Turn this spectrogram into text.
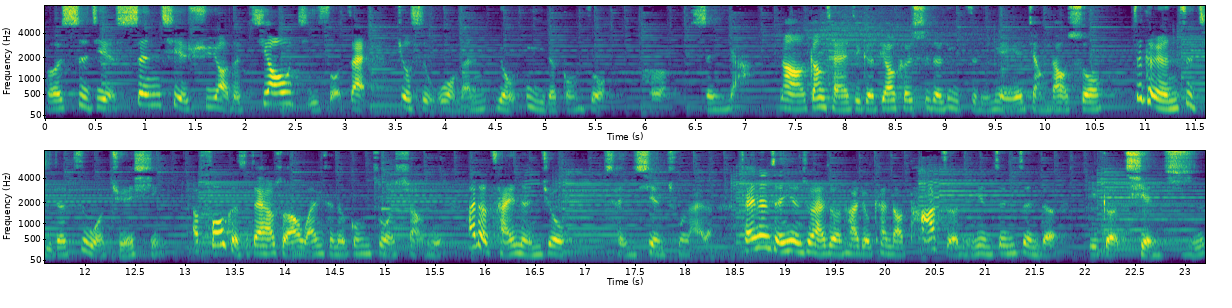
和世界深切需要的交集所在，就是我们有意义的工作和生涯。那刚才这个雕刻师的例子里面也讲到说，这个人自己的自我觉醒。他 focus 在他所要完成的工作上面，他的才能就呈现出来了。才能呈现出来之后，他就看到他者里面真正的一个潜质，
